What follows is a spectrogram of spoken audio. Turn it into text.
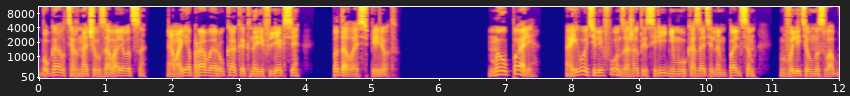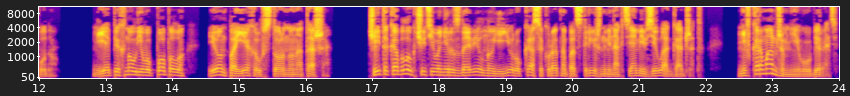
Бухгалтер начал заваливаться, а моя правая рука, как на рефлексе, подалась вперед. Мы упали, а его телефон, зажатый средним и указательным пальцем, вылетел на свободу. Я пихнул его по полу, и он поехал в сторону Наташи. Чей-то каблук чуть его не раздавил, но ее рука с аккуратно подстриженными ногтями взяла гаджет. Не в карман же мне его убирать.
